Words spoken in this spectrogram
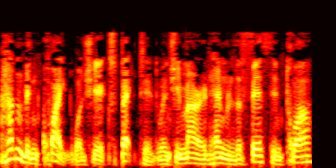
hadn't been quite what she expected when she married Henry V in Troyes.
